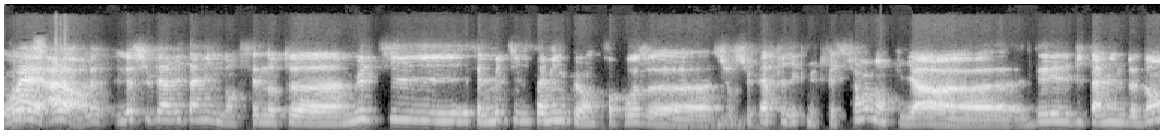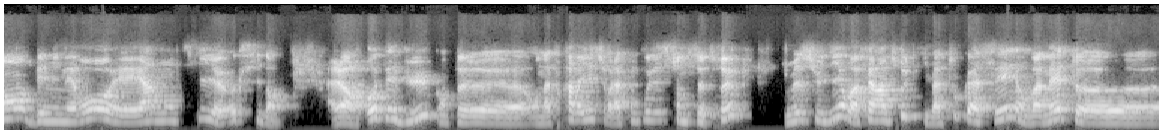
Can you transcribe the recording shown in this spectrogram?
Ouais, alors le, le super vitamine, donc c'est notre euh, multi, c'est le multivitamine que l'on propose euh, sur Super Physique Nutrition. Donc il y a euh, des vitamines dedans, des minéraux et un antioxydant. Alors au début, quand euh, on a travaillé sur la composition de ce truc, je me suis dit on va faire un truc qui va tout casser. On va mettre euh,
